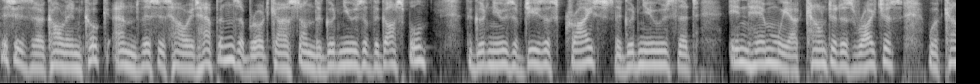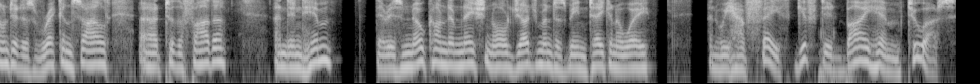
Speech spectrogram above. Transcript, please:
This is uh, Colin Cook, and this is How It Happens, a broadcast on the good news of the gospel, the good news of Jesus Christ, the good news that in him we are counted as righteous, we're counted as reconciled uh, to the Father, and in him there is no condemnation, all judgment has been taken away and we have faith gifted by Him to us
